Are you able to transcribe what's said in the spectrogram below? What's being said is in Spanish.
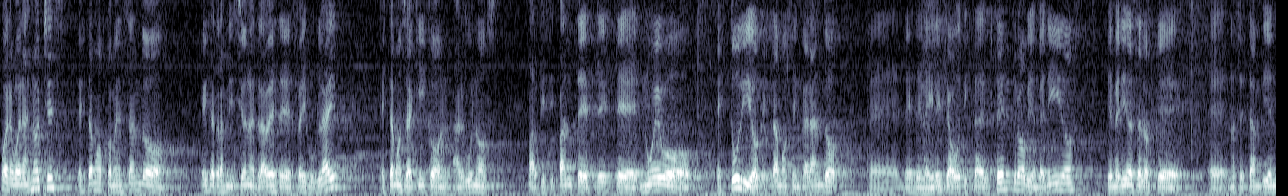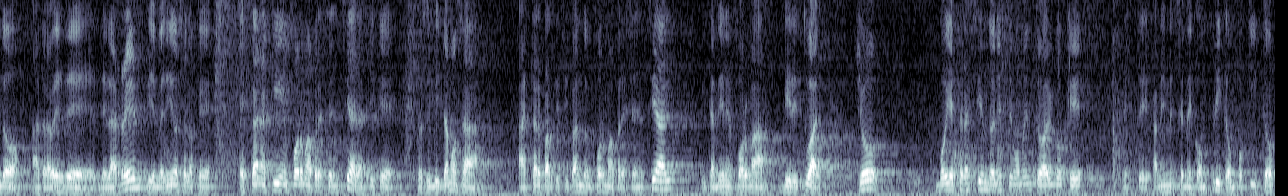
Bueno, buenas noches. Estamos comenzando esta transmisión a través de Facebook Live. Estamos aquí con algunos participantes de este nuevo estudio que estamos encarando eh, desde la Iglesia Bautista del Centro. Bienvenidos. Bienvenidos a los que eh, nos están viendo a través de, la red. Bienvenidos a los que están aquí en forma presencial. Así que los invitamos a, a estar participando en forma presencial y también en forma virtual. Yo voy a estar haciendo en este momento algo que este, a mí se me complica un poquito,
